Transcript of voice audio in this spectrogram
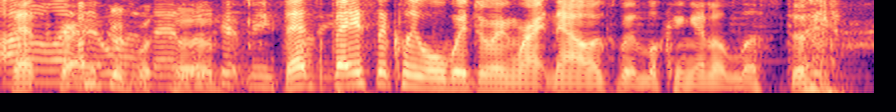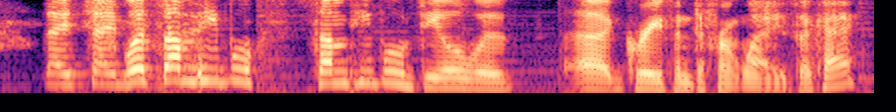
I That's don't like great. it Good with herbs. That's basically all we're doing right now. Is we're looking at a list of. They say well, some people, some people deal with uh, grief in different ways. Okay.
